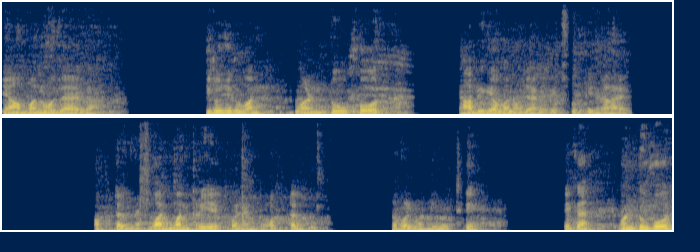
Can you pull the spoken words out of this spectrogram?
यहाँ वन हो जाएगा। Zero zero one one two four यहाँ भी क्या? वन हो जाएगा। एक सौ तेरह है ऑक्टल में। One one three equal to octal double one zero three, ठीक है? वन टू फोर,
